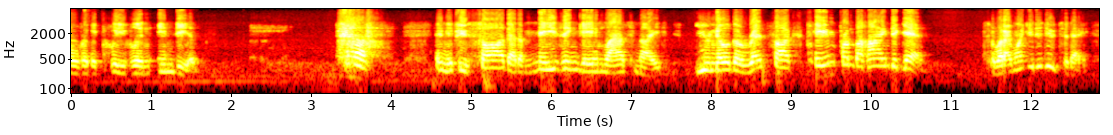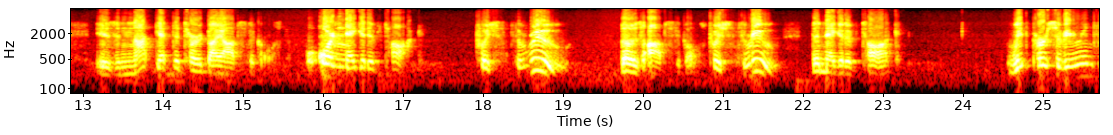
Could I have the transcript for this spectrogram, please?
over the Cleveland Indians. and if you saw that amazing game last night, you know the Red Sox came from behind again. So what I want you to do today is not get deterred by obstacles or negative talk. Push through those obstacles. Push through the negative talk. With perseverance,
